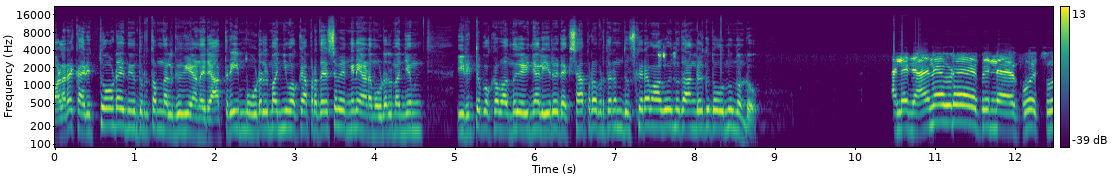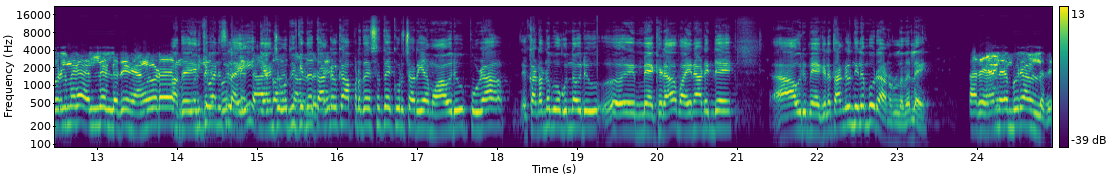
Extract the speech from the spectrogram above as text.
വളരെ കരുത്തോടെ നേതൃത്വം നൽകുകയാണ്. രാത്രി മൂടൽമഞ്ഞും ഒക്കെ ആ പ്രദേശം എങ്ങനെയാണ്? മൂടൽമഞ്ഞും ഇരുട്ടുമൊക്കെ വന്നു കഴിഞ്ഞാൽ ഈ ഒരു രക്ഷാപ്രവർത്തനം ദുഷ്കരമാകുമെന്ന് താങ്കൾക്ക് തോന്നുന്നുണ്ടോ? അല്ല ഞാൻ ഇവിടെ പിന്നെ ചൂരൽമല അല്ല ഉള്ളത്. ഞങ്ങളിവിടെ അതെ എനിക്ക് മനസ്സിലായി. ഞാൻ ചോദിക്കുന്നത് താങ്കൾക്ക് ആ പ്രദേശത്തെ കുറിച്ച് അറിയാമോ ആ ഒരു പുഴ കടന്നു പോകുന്ന ഒരു മേഖല വയനാടിന്റെ ആ ഒരു മേഖല. താങ്കൾ നിലമ്പൂരാണുള്ളത് അല്ലേ? അതെ ഞാൻ നിലമ്പൂരാണുള്ളത്.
